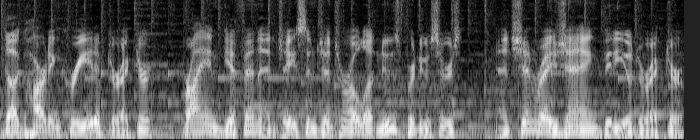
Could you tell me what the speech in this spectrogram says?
Doug Harding, Creative Director, Brian Giffin and Jason Gentarola, News Producers, and Shinrei Zhang, Video Director.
